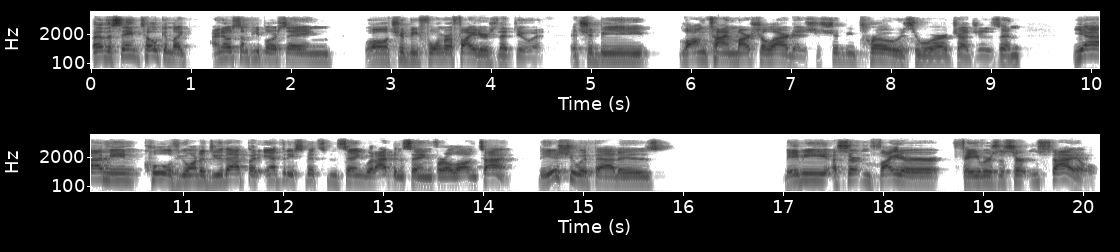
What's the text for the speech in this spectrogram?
But at the same token, like, I know some people are saying, well, it should be former fighters that do it. It should be longtime martial artists. It should be pros who are judges. And yeah, I mean, cool if you want to do that. But Anthony Smith's been saying what I've been saying for a long time. The issue with that is maybe a certain fighter favors a certain style.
